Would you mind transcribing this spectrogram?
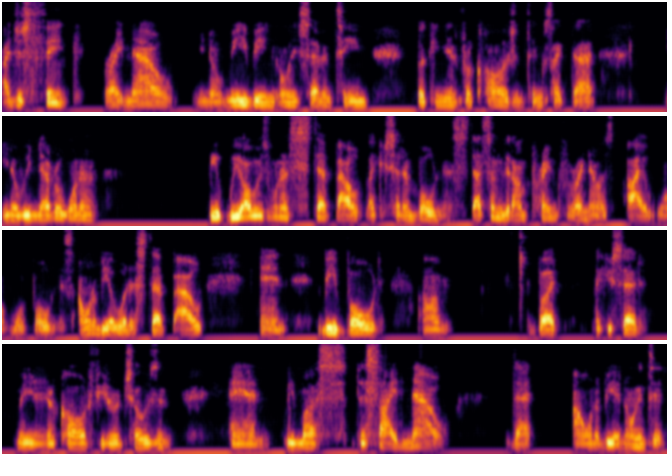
I just think right now, you know, me being only 17, looking in for college and things like that, you know, we never want to, we, we always want to step out, like you said, in boldness. That's something that I'm praying for right now is I want more boldness. I want to be able to step out and be bold. Um, but like you said, many are called, few are chosen, and we must decide now that I want to be anointed.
